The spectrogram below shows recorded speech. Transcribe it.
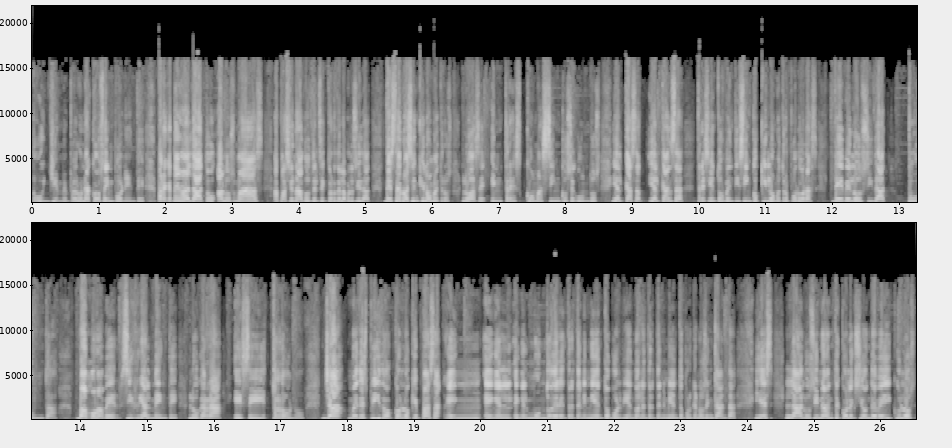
Óyeme, pero una cosa imponente. Para que tengan el dato, a los más apasionados del sector de la velocidad, de 0 a 100 kilómetros lo hace en 3,5 segundos y alcanza, y alcanza 325 kilómetros por hora de velocidad punta. Vamos a ver si realmente logrará ese trono. Ya me despido con lo que pasa en, en el, en el mundo del entretenimiento, volviendo al entretenimiento porque nos encanta, y es la alucinante colección de vehículos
